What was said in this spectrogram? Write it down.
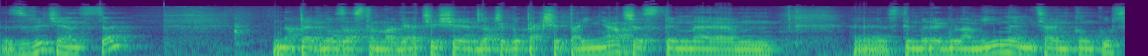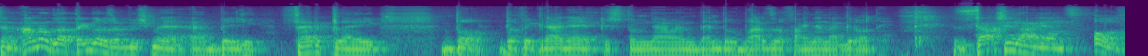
e, zwycięzcę. Na pewno zastanawiacie się, dlaczego tak się tajniacze z tym, z tym regulaminem i całym konkursem. Ano dlatego, żebyśmy byli fair play, bo do wygrania, jak już wspominałem, będą bardzo fajne nagrody. Zaczynając od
